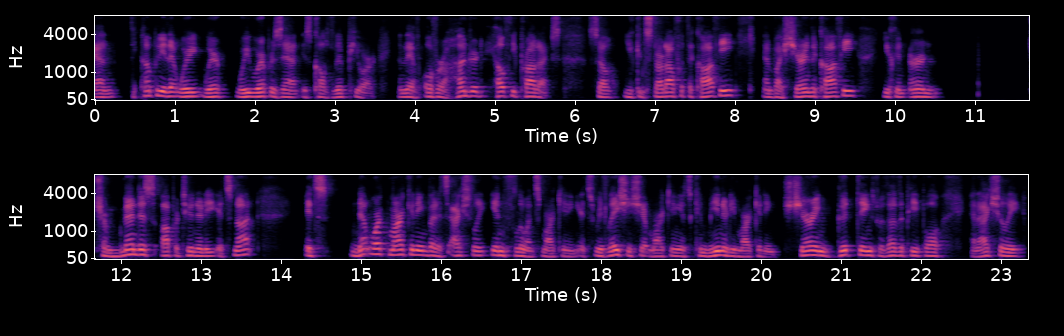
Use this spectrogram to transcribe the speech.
And the company that we, we represent is called Live Pure, and they have over 100 healthy products so you can start off with the coffee, and by sharing the coffee, you can earn tremendous opportunity. It's not, it's network marketing, but it's actually influence marketing. It's relationship marketing. It's community marketing, sharing good things with other people and actually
